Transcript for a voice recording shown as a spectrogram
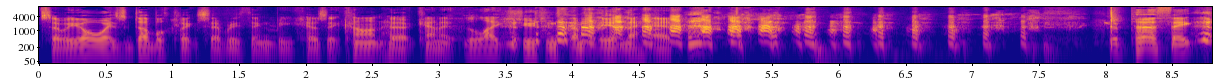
So he always double clicks everything because it can't hurt, can it? Like shooting somebody in the head. The perfect.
